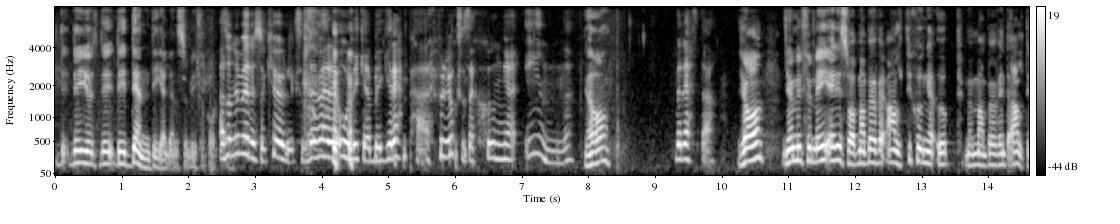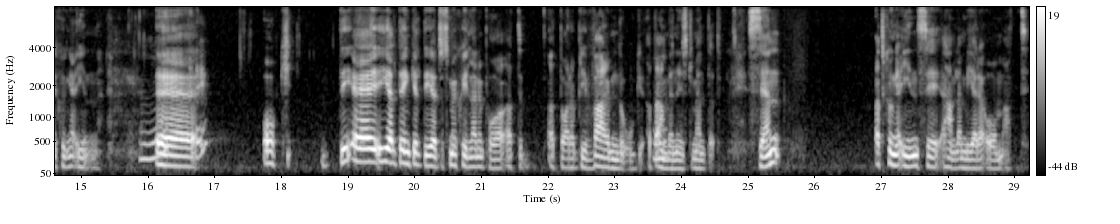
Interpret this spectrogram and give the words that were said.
det, det, är ju, det, det är den delen som vi förkortar. Alltså nu är det så kul liksom. Det är olika begrepp här. För det är också så här sjunga in. Ja, Berätta. ja, ja, men för mig är det så att man behöver alltid sjunga upp, men man behöver inte alltid sjunga in. Eh, Okej. Och det är helt enkelt det som är skillnaden på att, att bara bli varm nog att använda instrumentet. Sen att sjunga in sig handlar mera om att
